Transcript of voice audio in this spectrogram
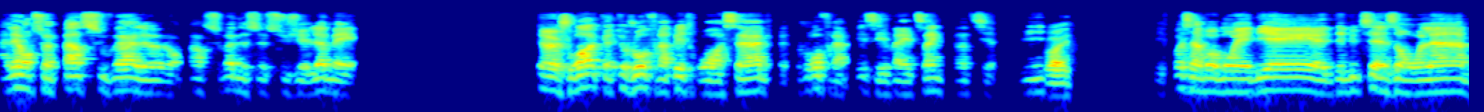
Allez, on se parle souvent, là, on parle souvent de ce sujet-là, mais c'est un joueur qui a toujours frappé 300, qui a toujours frappé ses 25-30 circuits. Des fois, ça va moins bien, début de saison lent.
